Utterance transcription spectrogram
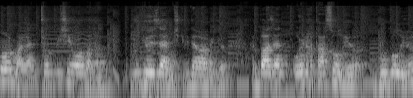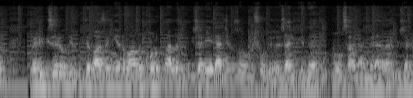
normal yani çok bir şey olmadan video izlermiş gibi devam ediyor. Hani bazen oyun hatası oluyor, bug oluyor. Böyle güzel oluyor. Bir de bazen yanıma aldığım konuklarla bir güzel eğlencemiz olmuş oluyor. Özellikle de Musa ile beraber güzel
